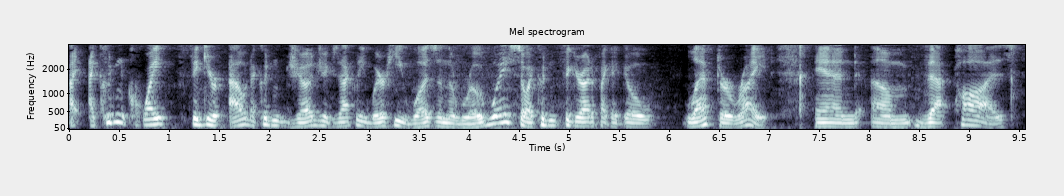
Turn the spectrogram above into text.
I, I couldn't quite figure out. I couldn't judge exactly where he was in the roadway, so I couldn't figure out if I could go left or right. And um, that pause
